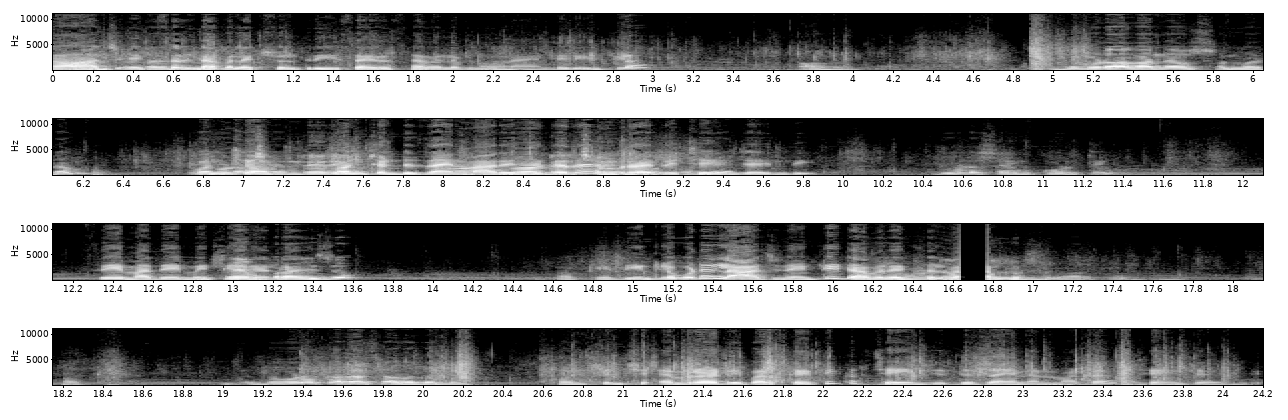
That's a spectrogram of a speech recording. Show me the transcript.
Large XL type double XL three sizes available ఉన్నాయండి దీంట్లో? ఇది కూడా అలానే వస్తుంది మేడం. ఇది కొంచెం. కొంచెం డిజైన్ మారింది కదా ఎంబ్రాయిడరీ. చేంజ్ అయింది. ఇది కూడా సేమ్ కుర్తీ. సేమ్ అదే సేమ్ మెటీరియల్ ప్రైస్ ఓకే. దీంట్లో కూడా లార్జ్ నైంటీ డబల్ ఎక్సెల్ ఉంది. ఓకే. ఇందులో కూడా కలర్స్ అవైలబుల్ కొంచెం ఎంబ్రాయిడరీ వర్క్ అయితే ఇక్కడ చేంజ్ డిజైన్ అన్నమాట చేంజ్ అయింది.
